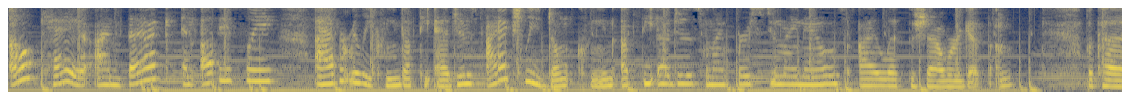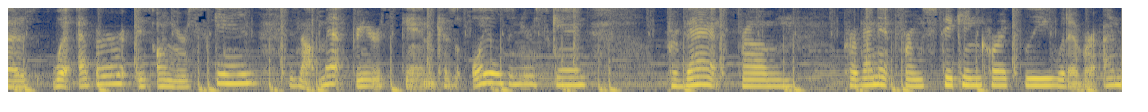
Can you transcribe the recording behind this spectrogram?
Okay, I'm back and obviously I haven't really cleaned up the edges. I actually don't clean up the edges when I first do my nails. I let the shower get them because whatever is on your skin is not meant for your skin because oils in your skin prevent from prevent it from sticking correctly whatever i'm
